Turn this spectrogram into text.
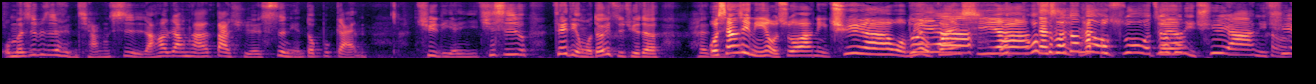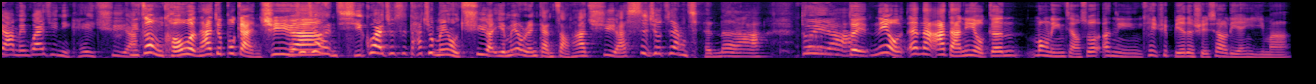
我们是不是很强势，然后让他大学四年都不敢去联谊？其实这一点我都一直觉得。我相信你有说啊，你去啊，我没有关系啊。我什么都没有说，我只有说你去啊，你去啊，没关系，你可以去啊。你这种口吻，他就不敢去啊。这就很奇怪，就是他就没有去啊，也没有人敢找他去啊，事就这样成了啊。对呀，对你有哎，那阿达，你有跟梦玲讲说啊，你你可以去别的学校联谊吗？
